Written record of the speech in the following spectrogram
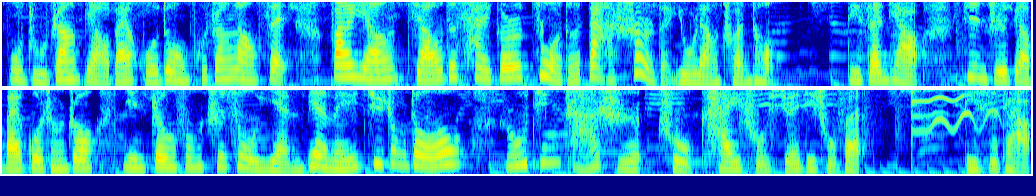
不主张表白活动铺张浪费，发扬嚼得菜根儿做得大事儿的优良传统。第三条，禁止表白过程中因争风吃醋演变为聚众斗殴，如经查实，处开除学籍处分。第四条，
